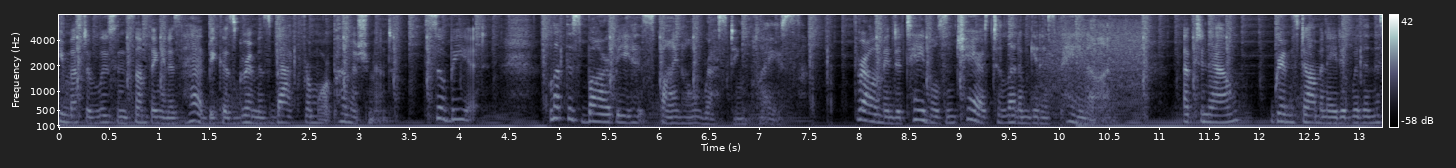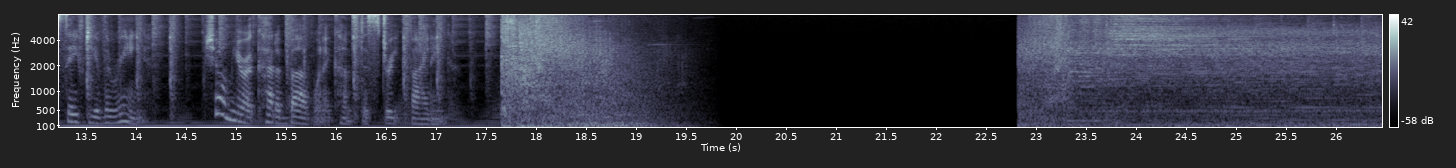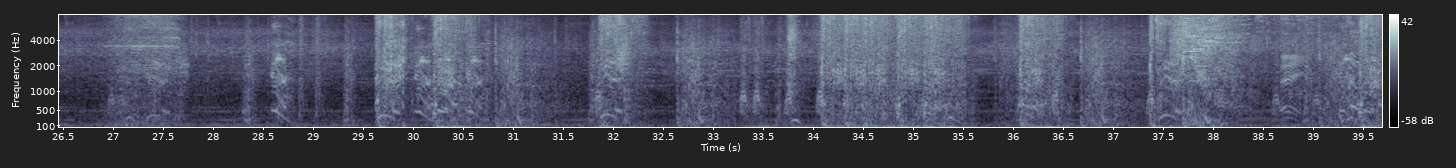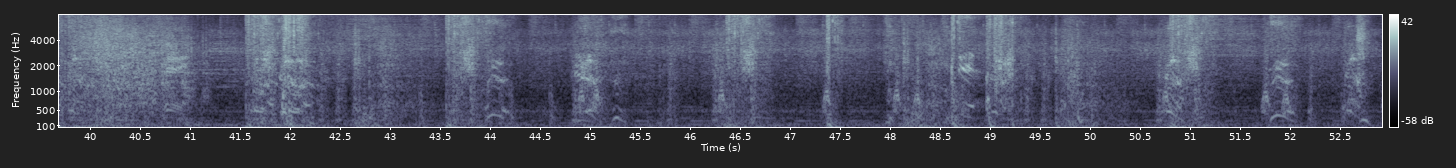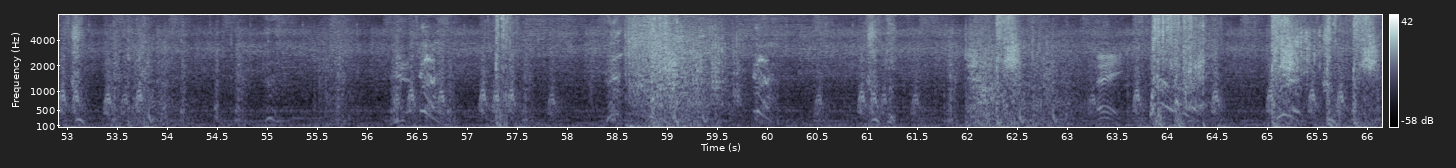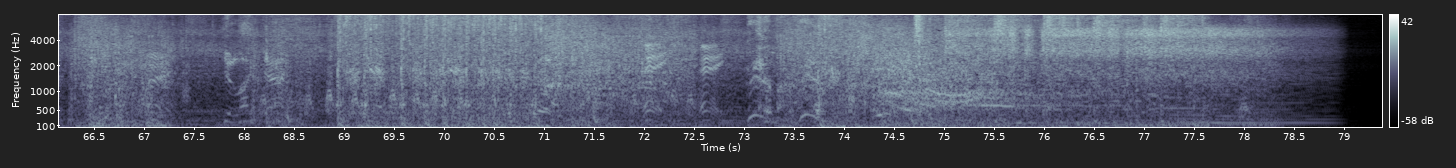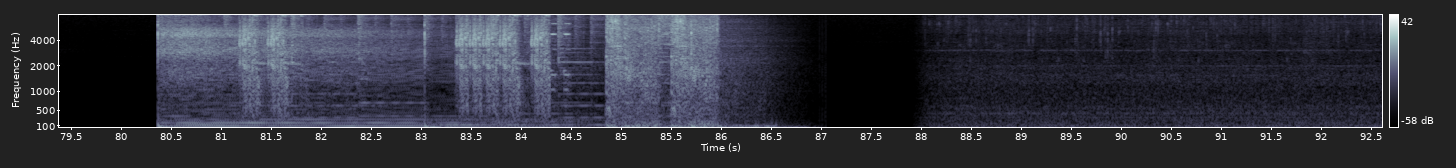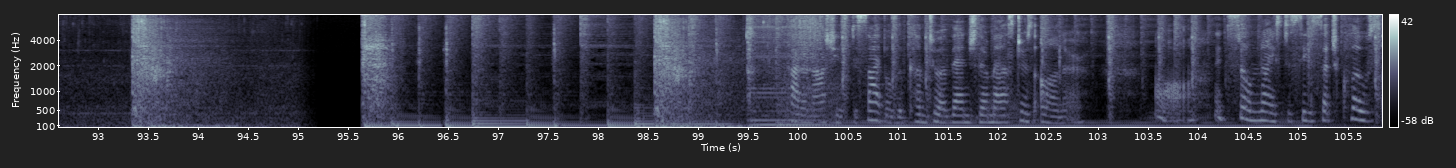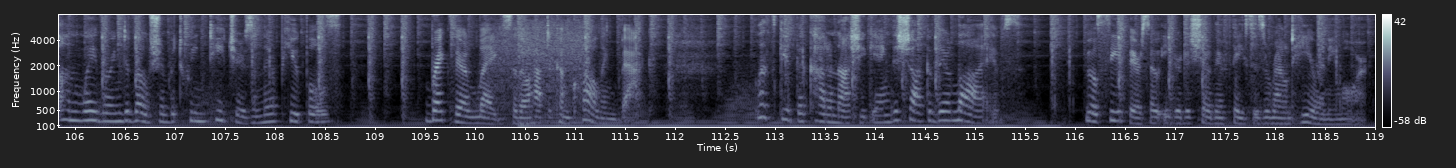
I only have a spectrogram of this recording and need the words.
You must have loosened something in his head because Grim is back for more punishment. So be it. Let this bar be his final resting place. throw him into tables and chairs to let him get his pain on. Up to now, Grim's dominated within the safety of the ring. Show him you're a cut above when it comes to street fighting. Disciples have come to avenge their master's honor. Aw, it's so nice to see such close, unwavering devotion between teachers and their pupils. Break their legs so they'll have to come crawling back. Let's give the Kadonashi gang the shock of their lives. We'll see if they're so eager to show their faces around here anymore.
